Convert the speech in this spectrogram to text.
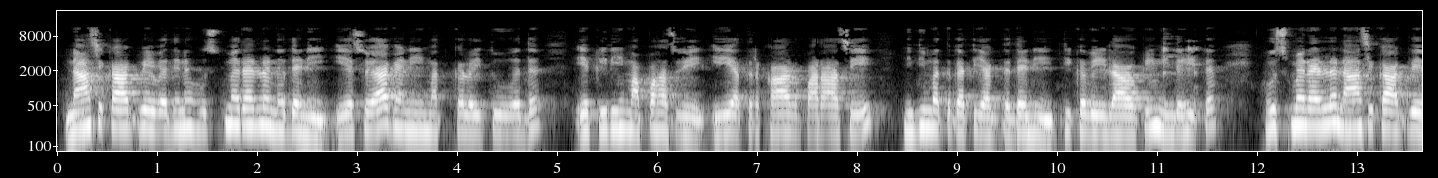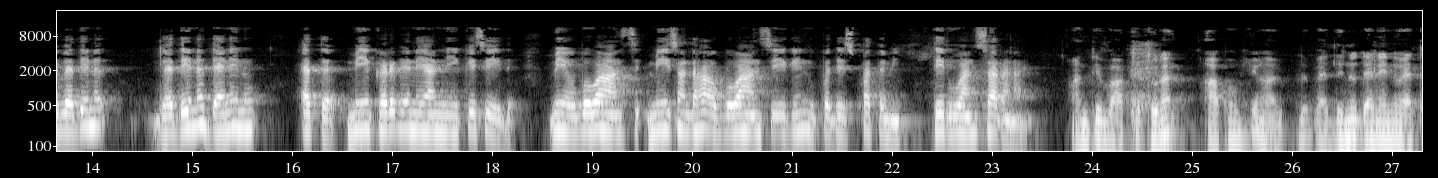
නාසිකාග්‍රේ වැදෙන හුස්ම රැල්ල නොදැනී එය සොයා ගැනීමත් කළ යුතුවද එය කිරීම අපහසු වේ. ඒ අතර කාල පරාසයේ නිදිමත ගතියක්ද දැනේ. ටික වේලාවකින් ඉඳහිට හුස්ම රැල්ල නාසිකාග්‍රේ වැදෙන වැදෙන දැනෙනු ඇත. මේ කරගෙන යන්නේ කෙසේද? මේ ඔබ වහන්සේ මේ සඳහා ඔබ වහන්සේගෙන් උපදෙස් පතමි. තෙරුවන් සරණයි. අන්තිම වාක්‍ය තුන ආපහු කියනවා වැදෙනු දැනෙනු ඇත.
